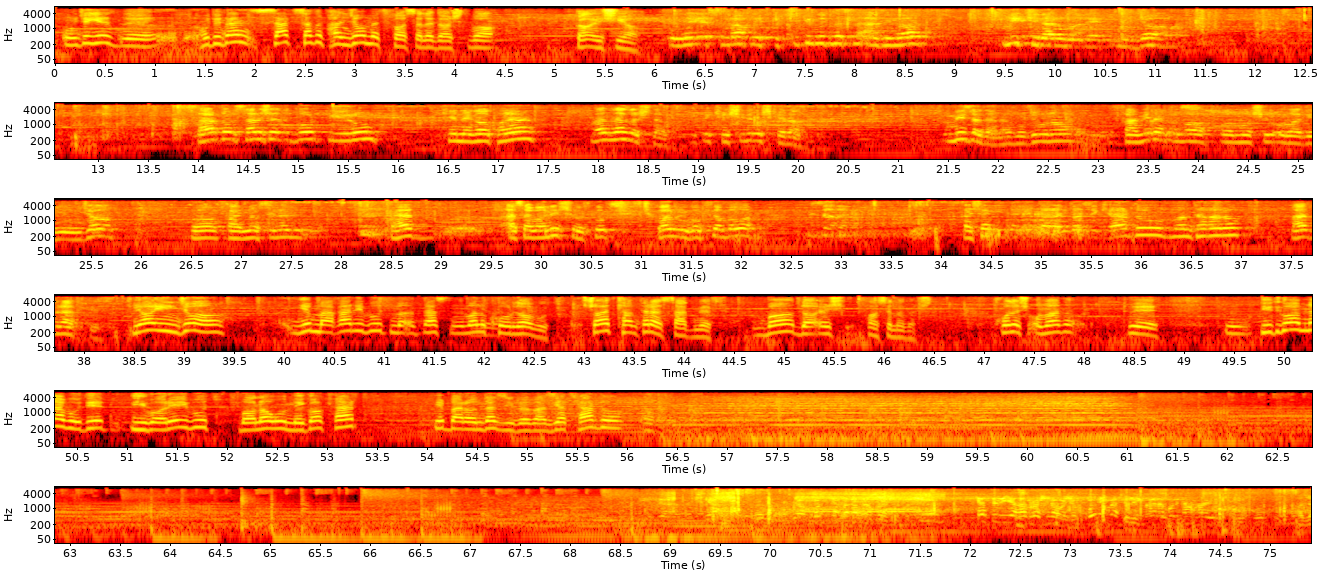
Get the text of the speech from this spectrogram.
اونجا یه حدودا 100 150 متر فاصله داشت با داعشی ها اونجا یه سوراخ کوچیکی بود مثل از اینا. یکی در اومده اینجا. سردار سرش برد بیرون که نگاه کنه من نذاشتم. کشیدمش کنار. می‌زدن. از اونجا اونا فهمیدن که ما با ماشین اومدیم اینجا. با اینا بعد عصبانی شد. گفت چیکار می گفتم بابا قشنگ یه براندازی کرد و منطقه رو بعد رفتیم. یا اینجا یه مقری بود دست مال کردا بود. شاید کمتر از 100 متر. با داعش فاصله داشت. خودش اومد توی دیدگاه هم نبود. یه دیواره بود. بالا اون نگاه کرد. یه براندازی به وضعیت کرد و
